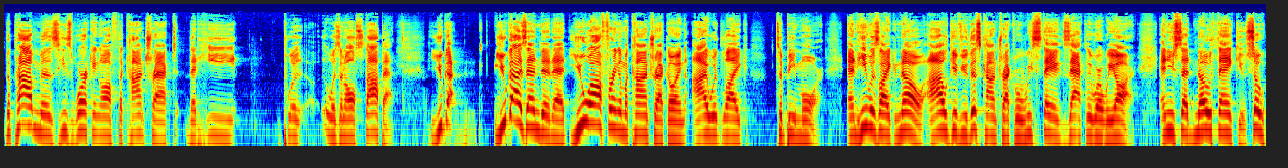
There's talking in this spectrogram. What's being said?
the problem is he's working off the contract that he put was an all stop at. You got you guys ended at you offering him a contract going i would like to be more. And he was like no i'll give you this contract where we stay exactly where we are. And you said no thank you. So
